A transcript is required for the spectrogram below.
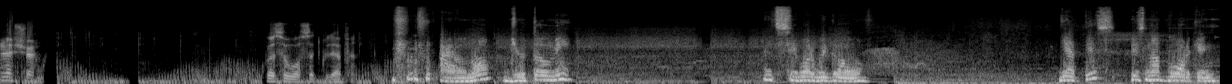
Yeah, sure. What's the worst that could happen? I don't know. You tell me. Let's see where we go. Yeah, this is not working.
